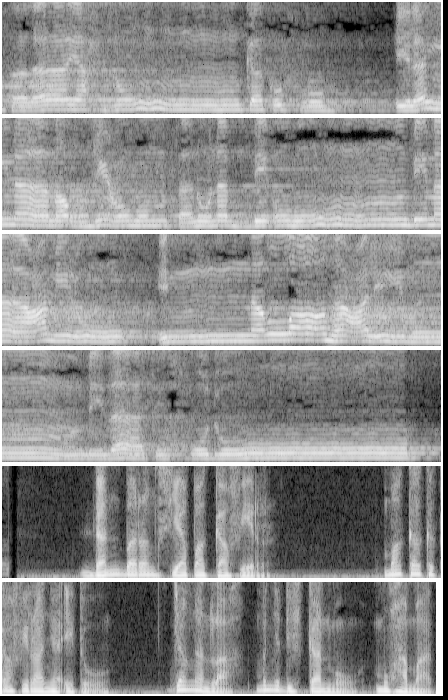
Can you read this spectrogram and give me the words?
فلا يحزنك كفره إلينا مرجعهم فننبئهم بما عملوا إن الله عليم بذات الصدور dan barang siapa kafir, maka kekafirannya itu janganlah menyedihkanmu, Muhammad.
